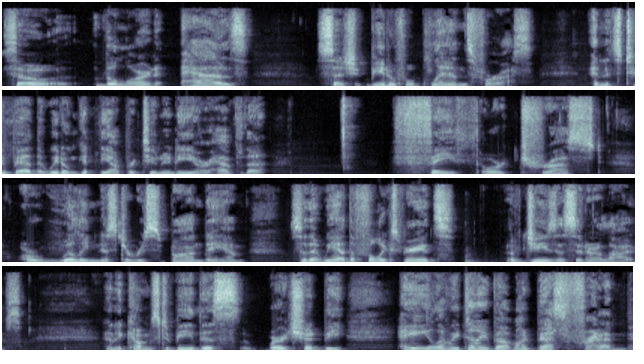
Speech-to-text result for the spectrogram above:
So the Lord has such beautiful plans for us. And it's too bad that we don't get the opportunity or have the faith or trust or willingness to respond to Him so that we have the full experience of Jesus in our lives. And it comes to be this where it should be hey, let me tell you about my best friend.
